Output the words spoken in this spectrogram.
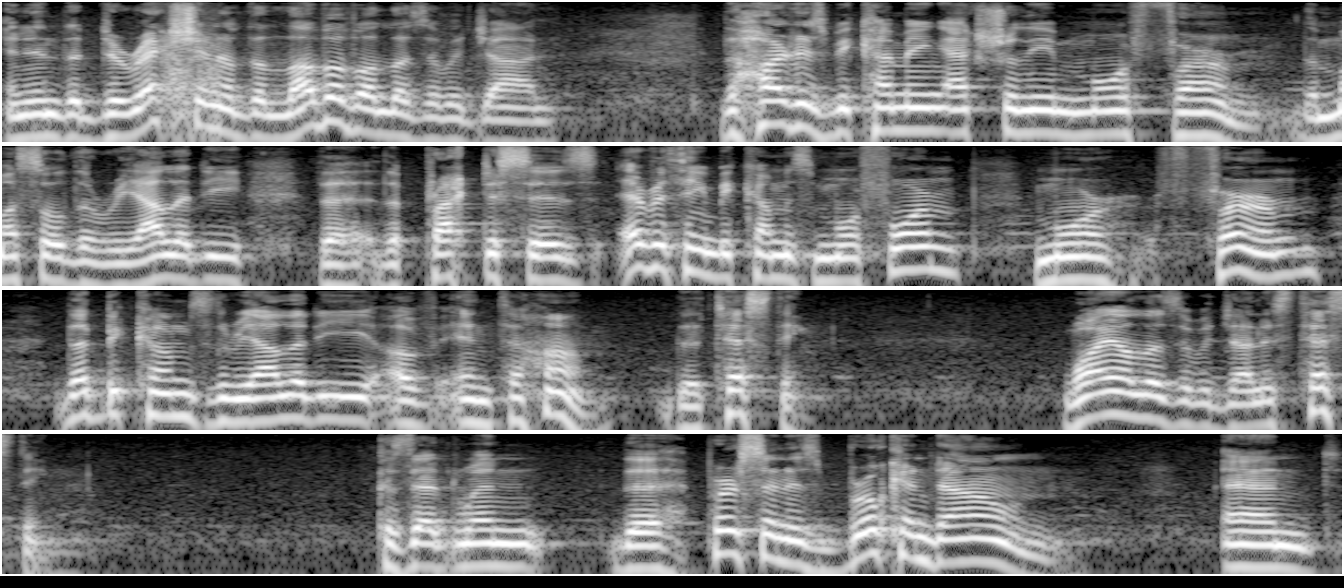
and in the direction of the love of Allah the heart is becoming actually more firm, the muscle, the reality, the, the practices, everything becomes more firm, more firm. That becomes the reality of imtihan, the testing. Why Allah is testing? Because that when the person is broken down and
